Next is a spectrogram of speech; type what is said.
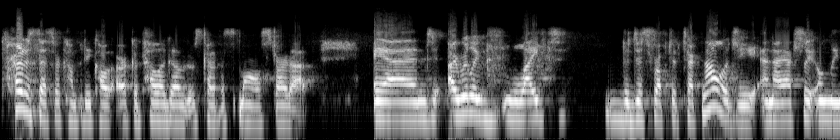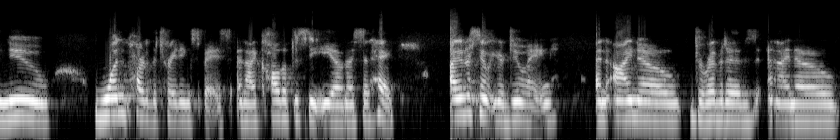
predecessor company called Archipelago, and it was kind of a small startup. And I really liked the disruptive technology, and I actually only knew one part of the trading space. And I called up the CEO and I said, "Hey, I understand what you're doing, and I know derivatives, and I know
